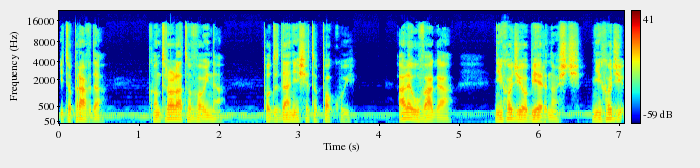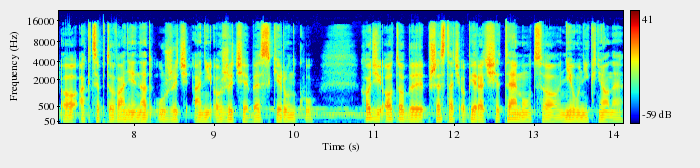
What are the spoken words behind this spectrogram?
I to prawda. Kontrola to wojna, poddanie się to pokój. Ale uwaga, nie chodzi o bierność, nie chodzi o akceptowanie nadużyć ani o życie bez kierunku. Chodzi o to, by przestać opierać się temu, co nieuniknione,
